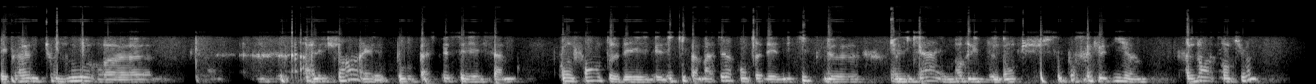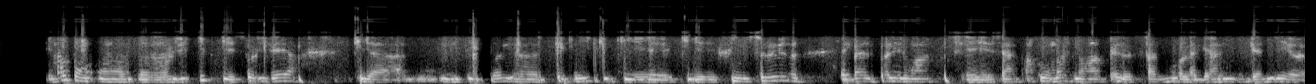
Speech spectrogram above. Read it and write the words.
c'est quand même toujours euh, alléchant et pour- parce que c'est ça confronte des, des équipes amateurs contre des équipes de, de Ligue 1 et non de Ligue 2. Donc c'est pour ça que je dis euh, faisons attention. Et quand on, on, on- une équipe qui est solidaire, qui a une, bonne euh, technique, qui est, qui est finisseuse, eh ben, elle peut aller loin. C'est c'est un parcours, moi je me rappelle, Strasbourg l'a gagné, gagné, euh,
